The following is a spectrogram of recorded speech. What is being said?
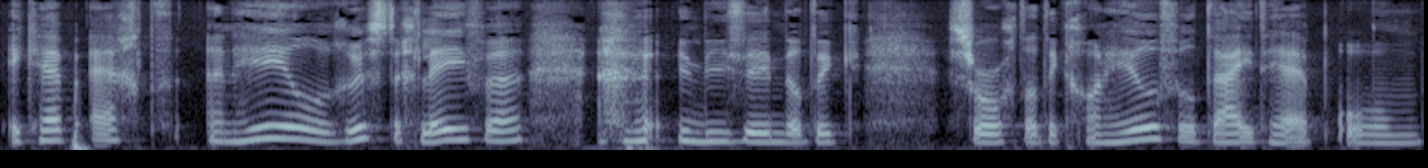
Ik heb echt een heel rustig leven. In die zin dat ik zorg dat ik gewoon heel veel tijd heb om.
